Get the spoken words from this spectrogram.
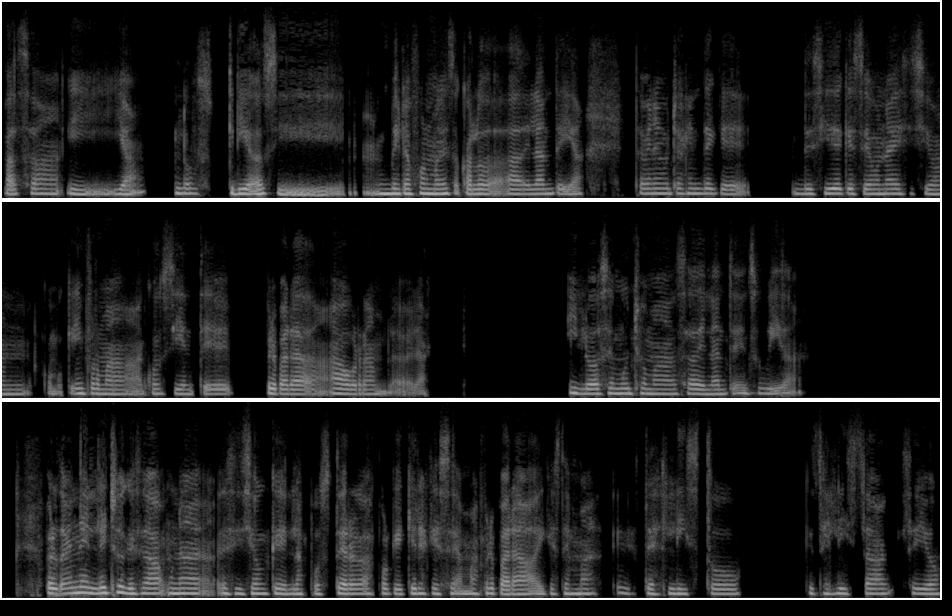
pasa y ya, los crías y ves la forma de sacarlo adelante ya. También hay mucha gente que decide que sea una decisión como que informada, consciente, preparada, ahorran, bla, bla. Y lo hace mucho más adelante en su vida. Pero también el hecho de que sea una decisión que las postergas porque quieres que sea más preparada y que estés más, estés listo, que estés lista, qué sé yo.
